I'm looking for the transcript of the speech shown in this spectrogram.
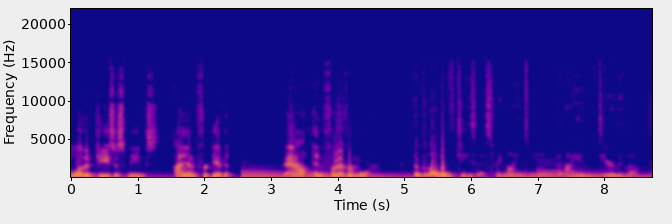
Blood of Jesus means I am forgiven, now and forevermore. The blood of Jesus reminds me that I am dearly loved,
